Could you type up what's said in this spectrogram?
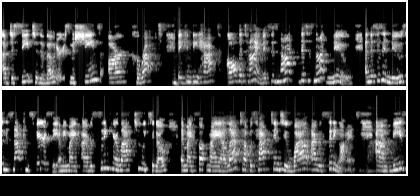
of deceit to the voters. Machines are corrupt. Mm-hmm. They can mm-hmm. be hacked all the time. This is not this is not new, and this isn't news, and it's not conspiracy. I mean, my I was sitting here last two weeks ago, and my my uh, laptop was hacked into while I was sitting on it. Um, these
